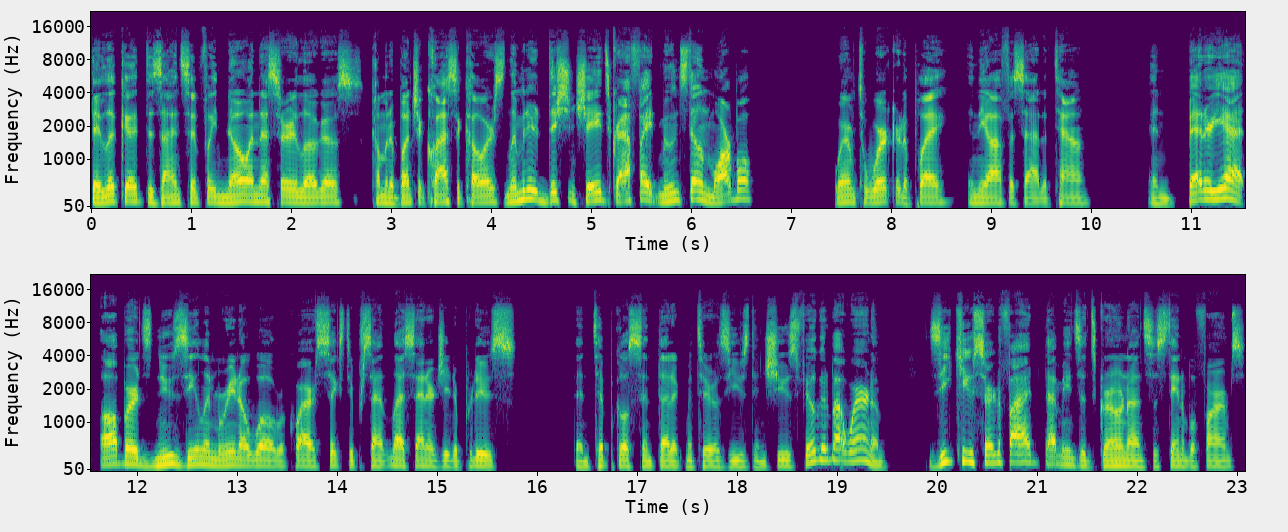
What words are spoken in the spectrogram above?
They look good, designed simply, no unnecessary logos. Come in a bunch of classic colors, limited edition shades, graphite, moonstone, marble. Wear them to work or to play in the office, out of town. And better yet, Allbirds New Zealand merino wool requires 60% less energy to produce than typical synthetic materials used in shoes. Feel good about wearing them. ZQ certified. That means it's grown on sustainable farms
